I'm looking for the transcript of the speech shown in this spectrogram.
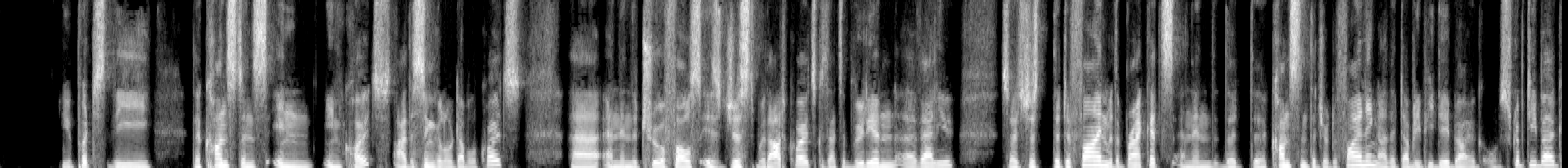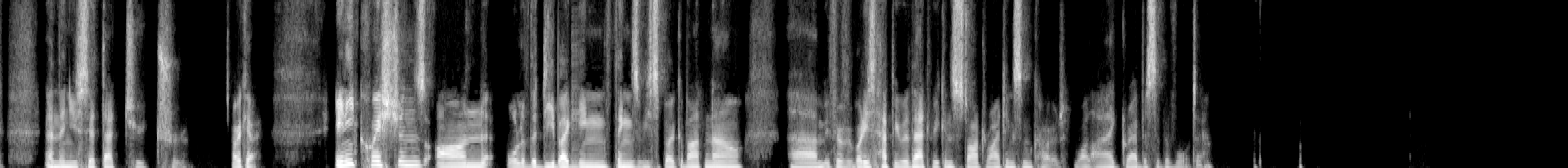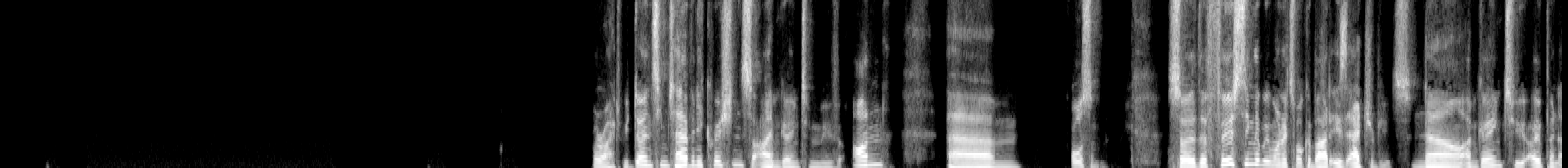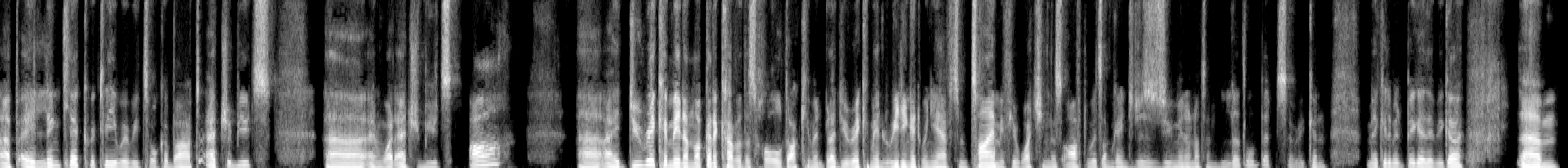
you put the the constants in in quotes, either single or double quotes, uh, and then the true or false is just without quotes because that's a boolean uh, value. So it's just the define with the brackets and then the, the constant that you're defining, either WP debug or script debug, and then you set that to true. Okay. Any questions on all of the debugging things we spoke about now? Um, if everybody's happy with that, we can start writing some code while I grab a sip of water. All right, we don't seem to have any questions, so I'm going to move on. Um, awesome. So the first thing that we want to talk about is attributes. Now I'm going to open up a link here quickly where we talk about attributes uh, and what attributes are. Uh, I do recommend, I'm not going to cover this whole document, but I do recommend reading it when you have some time. If you're watching this afterwards, I'm going to just zoom in on it a little bit so we can make it a bit bigger. There we go. Um,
